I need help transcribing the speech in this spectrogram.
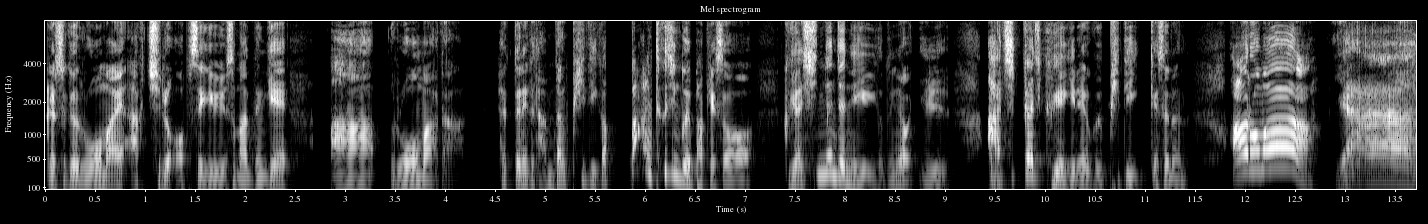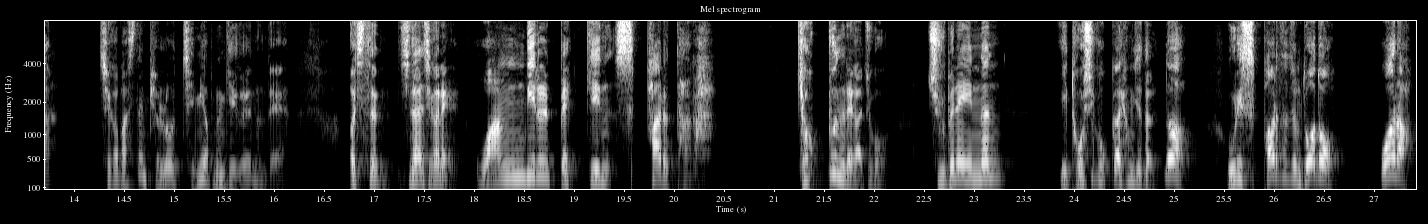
그래서 그 로마의 악취를 없애기 위해서 만든 게 아, 로마다. 했더니 그 담당 PD가 빵 터진 거예요, 밖에서. 그게 한 10년 전 얘기거든요. 일. 아직까지 그 얘기를 해요, 그 PD께서는. 아, 로마! 야 제가 봤을 땐 별로 재미없는 개그였는데. 어쨌든, 지난 시간에 왕비를 뺏긴 스파르타가 격분을 해가지고 주변에 있는 이 도시국가 형제들, 너, 우리 스파르타 좀 도와줘! 와라!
